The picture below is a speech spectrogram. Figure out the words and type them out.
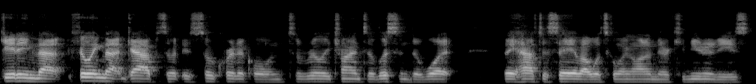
getting that filling that gap so, is so critical and to really trying to listen to what they have to say about what's going on in their communities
